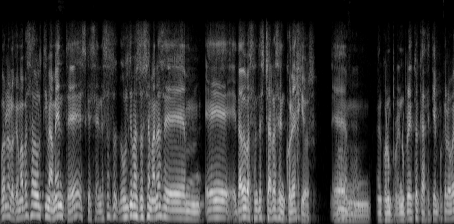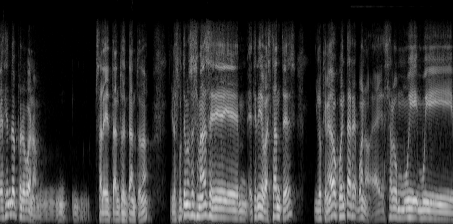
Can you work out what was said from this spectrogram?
Bueno, lo que me ha pasado últimamente es que en estas últimas dos semanas eh, he dado bastantes charlas en colegios. Eh, uh -huh. con un, en un proyecto que hace tiempo que lo voy haciendo, pero bueno, sale de tanto en tanto, ¿no? Y las últimas dos semanas he, he tenido bastantes y lo que me he dado cuenta, bueno, es algo muy, muy,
